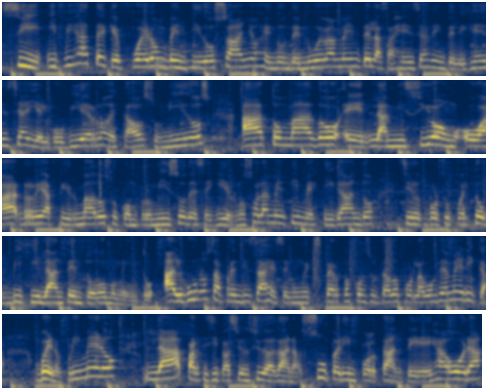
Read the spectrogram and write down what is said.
Sí, y fíjate que fueron 22 años en donde nuevamente las agencias de inteligencia y el gobierno de Estados Unidos ha tomado eh, la misión o ha reafirmado su compromiso de seguir no solamente investigando, sino por supuesto vigilante en todo momento. Algunos aprendizajes, según expertos consultados por La Voz de América. Bueno, primero, la participación ciudadana, súper importante. Es ahora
